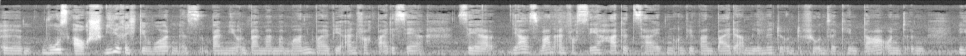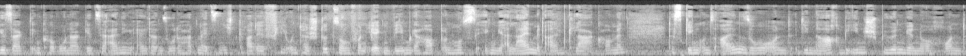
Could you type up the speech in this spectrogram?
ähm, wo es auch schwierig geworden ist bei mir und bei meinem Mann, weil wir einfach beide sehr, sehr, ja, es waren einfach sehr harte Zeiten und wir waren beide am Limit und für unser Kind da. Und ähm, wie gesagt, in Corona geht es ja einigen Eltern so, da hat man jetzt nicht gerade viel Unterstützung von irgendwem gehabt und musste irgendwie allein mit allem klarkommen. Das ging uns allen so und die Nachwehen spüren wir noch und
